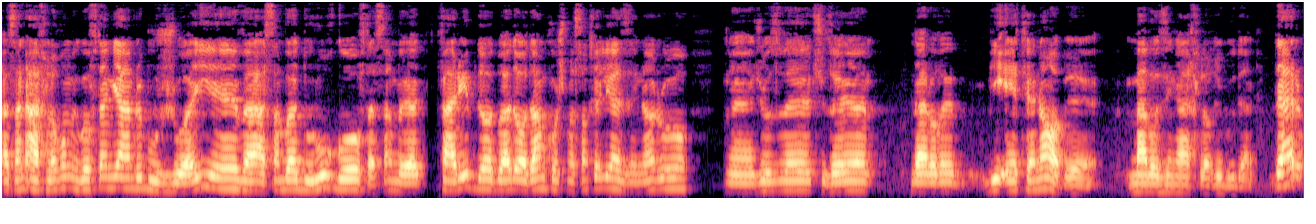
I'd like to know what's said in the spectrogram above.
اصلا اخلاقو می‌گفتن یه امر بورژواییه و اصلا باید دروغ گفت اصلا باید فریب داد باید آدم کش مثلا خیلی از اینا رو جزو چیزای در واقع بی به موازین اخلاقی بودن. در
